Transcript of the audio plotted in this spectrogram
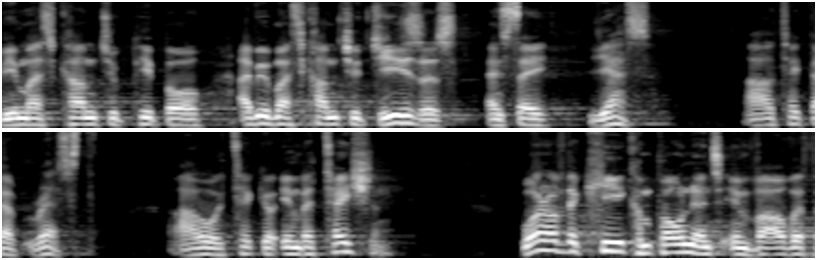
we must come to people, uh, we must come to Jesus and say, Yes, I'll take that rest. I will take your invitation. One of the key components involved with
